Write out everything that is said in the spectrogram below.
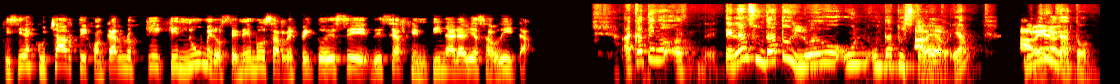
quisiera escucharte, Juan Carlos, ¿qué, qué números tenemos al respecto de ese, de ese Argentina-Arabia Saudita? Acá tengo, te lanzo un dato y luego un, un dato histórico, ¿ya? Primero el dato.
